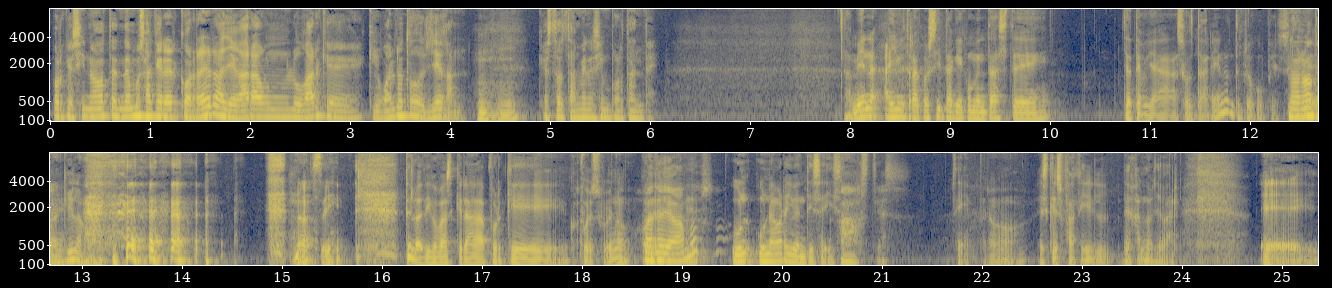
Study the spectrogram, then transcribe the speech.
Porque si no, tendemos a querer correr, a llegar a un lugar que, que igual no todos llegan. Ujú. Que esto también es importante. También hay otra cosita que comentaste. Ya te voy a soltar, ¿eh? No te preocupes. No, no, que- tranquilo. No, sí. Te lo digo más que nada porque, pues bueno. ¿Cuánto llevamos? eh, un- una hora y veintiséis. Ah, hostias. Sí, pero es que es fácil dejarnos llevar. Eh,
